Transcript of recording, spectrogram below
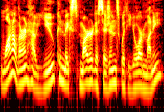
Want to learn how you can make smarter decisions with your money?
